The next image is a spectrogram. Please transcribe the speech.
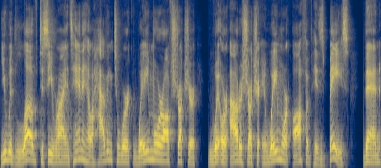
you would love to see Ryan Tannehill having to work way more off structure or out of structure and way more off of his base than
